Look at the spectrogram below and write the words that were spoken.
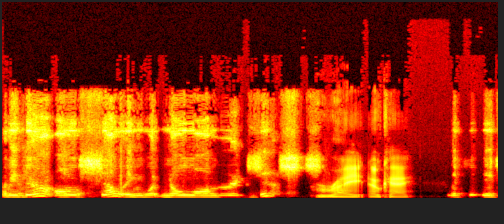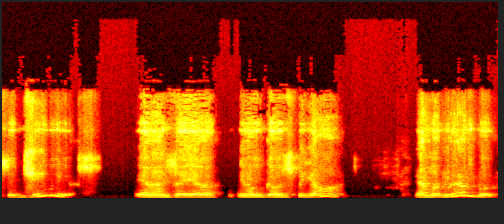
I mean, they're all selling what no longer exists. Right. Okay. It's a genius. And Isaiah, you know, goes beyond. And remember,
